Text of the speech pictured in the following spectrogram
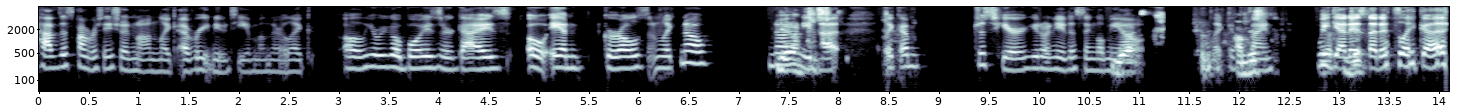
have this conversation on like every new team and they're like, "Oh, here we go, boys or guys. Oh, and girls." I'm like, "No. No, I don't need that. Like I'm just here. You don't need to single me Yeah. out. Like it's I'm just- fine. we yeah, get just- it that it's like a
